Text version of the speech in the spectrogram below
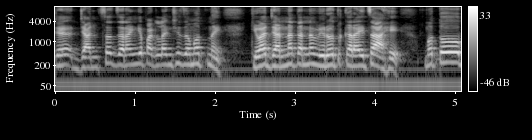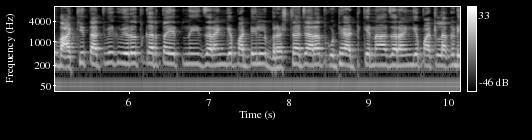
जे ज्यांचं जरांगे पाटलांशी जमत नाही किंवा ज्यांना त्यांना विरोध करायचा आहे मग तो बाकी तात्विक विरोध करता येत नाही. जरांगे पाटील भ्रष्टाचारात कुठे अटकेना जरांगे पाटलाकडे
